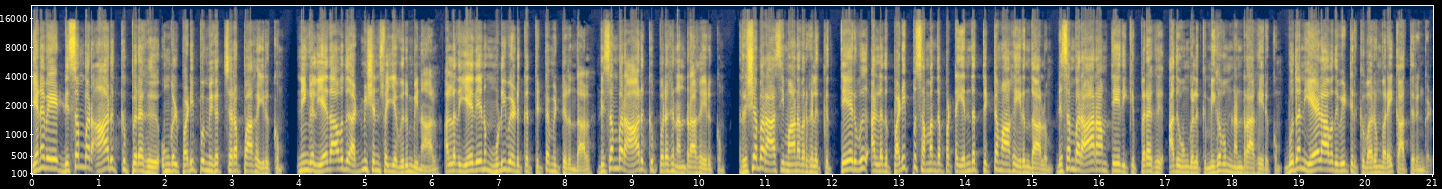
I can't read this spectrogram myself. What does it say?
எனவே டிசம்பர் ஆறுக்கு பிறகு உங்கள் படிப்பு மிகச் சிறப்பாக இருக்கும். நீங்கள் ஏதாவது அட்மிஷன் செய்ய விரும்பினால் அல்லது ஏதேனும் முடிவு எடுக்க திட்டமிட்டிருந்தால் டிசம்பர் ஆறுக்கு பிறகு நன்றாக இருக்கும். ரிஷப ராசி மாணவர்களுக்கு தேர்வு அல்லது படிப்பு சம்பந்தப்பட்ட எந்த திட்டமாக இருந்தாலும் டிசம்பர் ஆறாம் தேதிக்கு பிறகு அது உங்களுக்கு மிகவும் நன்றாக இருக்கும். புதன் ஏழாவது வீட்டிற்கு வரும் வரை காத்திருங்கள்.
